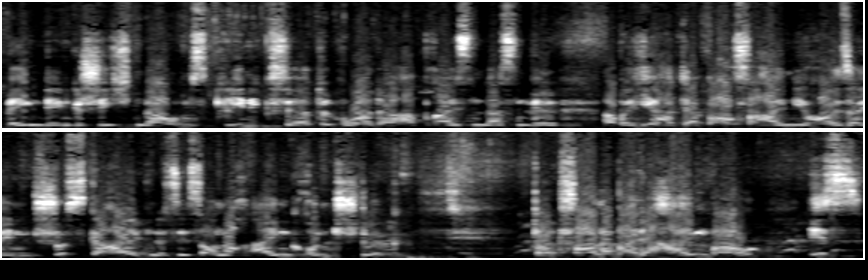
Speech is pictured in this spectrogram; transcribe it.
wegen den Geschichten da ums Klinikviertel, wo er da abreißen lassen will. Aber hier hat der Bauverein die Häuser in Schuss gehalten. Es ist auch noch ein Grundstück. Dort vorne bei der Heimbau ist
